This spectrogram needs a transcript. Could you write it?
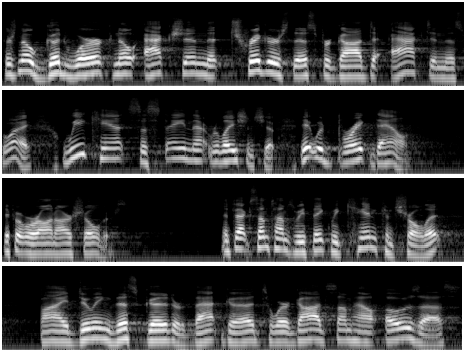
There's no good work, no action that triggers this for God to act in this way. We can't sustain that relationship. It would break down if it were on our shoulders. In fact, sometimes we think we can control it by doing this good or that good to where God somehow owes us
